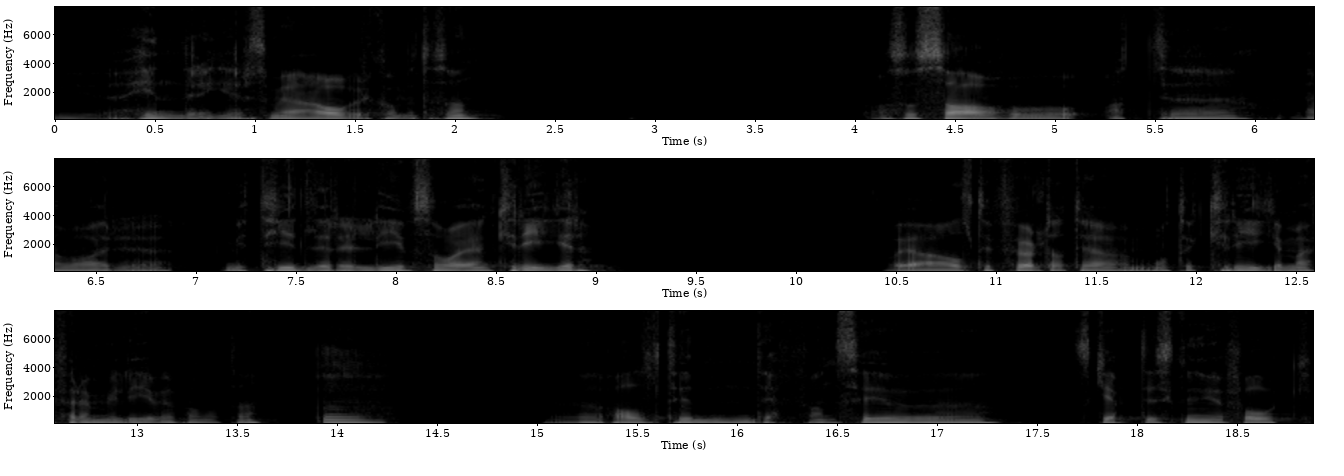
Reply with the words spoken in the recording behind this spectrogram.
Mye hindringer som jeg har overkommet og sånn. Og så sa hun at eh, jeg var eh, I mitt tidligere liv så var jeg en kriger. Og jeg har alltid følt at jeg måtte krige meg frem i livet, på en måte. Mm. Eh, alltid defensiv, skeptisk til nye folk.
